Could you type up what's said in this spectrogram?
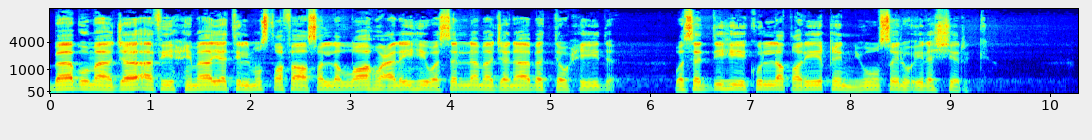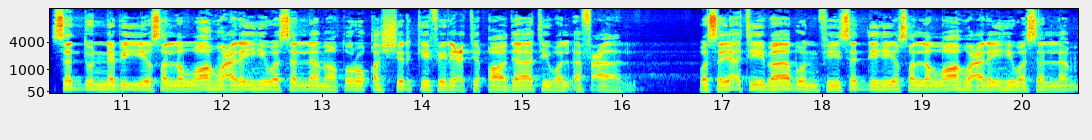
باب ما جاء في حماية المصطفى صلى الله عليه وسلم جناب التوحيد وسده كل طريق يوصل إلى الشرك. سد النبي صلى الله عليه وسلم طرق الشرك في الاعتقادات والأفعال. وسيأتي باب في سده صلى الله عليه وسلم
